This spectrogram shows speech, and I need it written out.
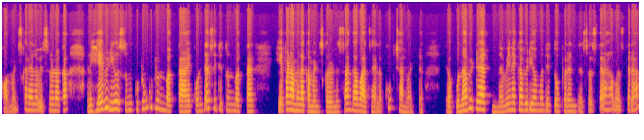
कॉमेंट्स करायला विसरू नका. आणि हे व्हिडिओज तुम्ही कुठून-कुठून बघताय, कोणत्या सिटीतून बघताय, हे पण आम्हाला कमेंट्स करून सांगा. वाचायला खूप छान वाटतं. तेव्हा पुन्हा भेटूयात नवीन एका व्हिडिओमध्ये. तोपर्यंत स्वस्त राहा, मस्त राहा.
